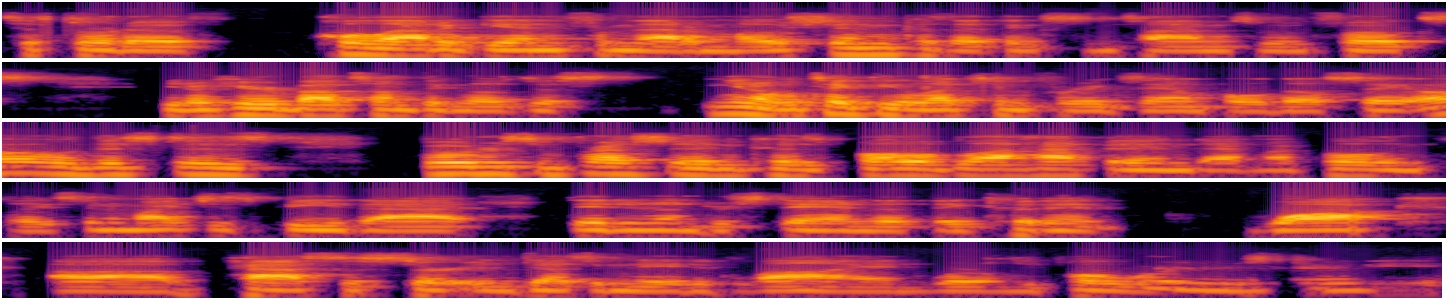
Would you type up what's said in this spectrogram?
to sort of pull out again from that emotion because I think sometimes when folks you know hear about something they'll just you know we'll take the election for example. They'll say oh this is voter suppression because blah blah blah happened at my polling place. And it might just be that they didn't understand that they couldn't walk uh, past a certain designated line where only poll workers mm-hmm. can be.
